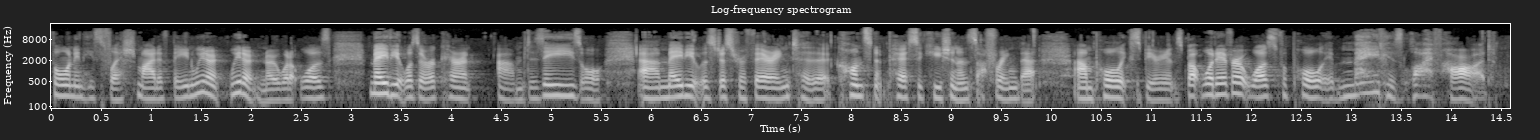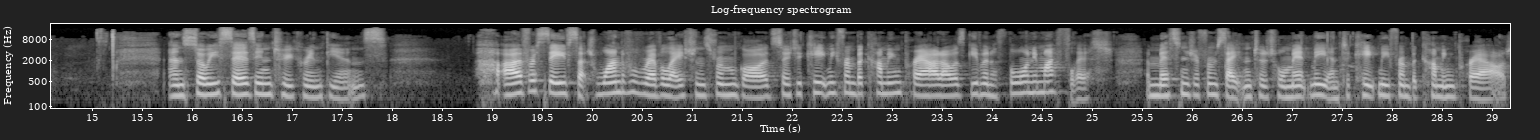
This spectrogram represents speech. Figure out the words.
thorn in his flesh might have been. We don't, we don't know what it was. Maybe it was a recurrent um, disease, or um, maybe it was just referring to the constant persecution and suffering that um, Paul experienced. But whatever it was for Paul, it made his life hard. And so he says in 2 Corinthians, I've received such wonderful revelations from God, so to keep me from becoming proud, I was given a thorn in my flesh, a messenger from Satan to torment me and to keep me from becoming proud.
